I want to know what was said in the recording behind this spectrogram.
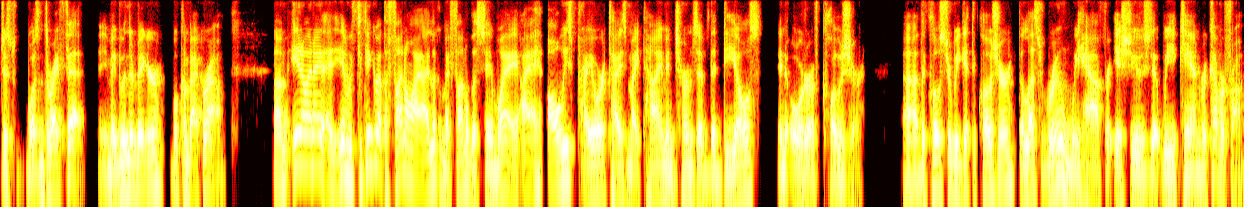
just wasn't the right fit. Maybe when they're bigger, we'll come back around. Um, you know, and I, if you think about the funnel, I, I, look at my funnel the same way. I always prioritize my time in terms of the deals in order of closure. Uh, the closer we get to closure, the less room we have for issues that we can recover from.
